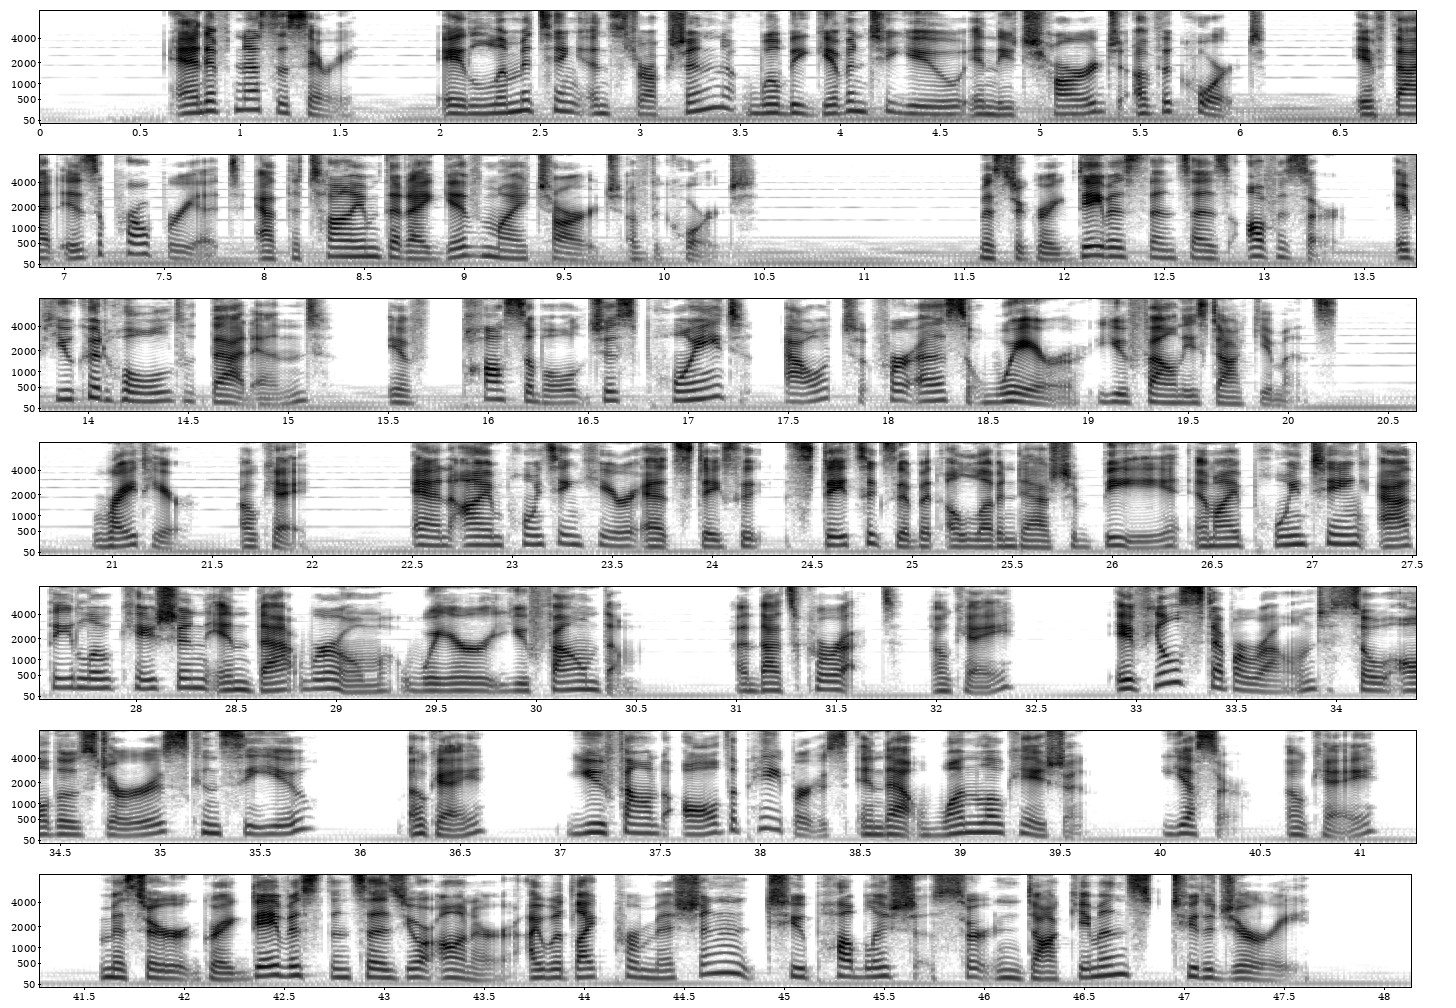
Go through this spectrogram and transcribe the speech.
And if necessary, a limiting instruction will be given to you in the charge of the court, if that is appropriate at the time that I give my charge of the court. Mr. Greg Davis then says, Officer, if you could hold that end, if possible, just point out for us where you found these documents. Right here. Okay. And I'm pointing here at States, States Exhibit 11 B. Am I pointing at the location in that room where you found them? And that's correct. Okay. If you'll step around so all those jurors can see you. Okay. You found all the papers in that one location. Yes, sir. Okay. Mr. Greg Davis then says, Your Honor, I would like permission to publish certain documents to the jury.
